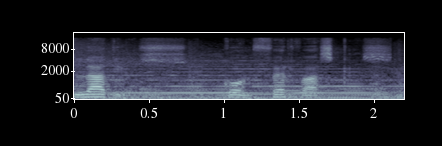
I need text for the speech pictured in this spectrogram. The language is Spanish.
Gladius con Fer Vázquez.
